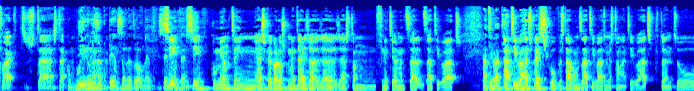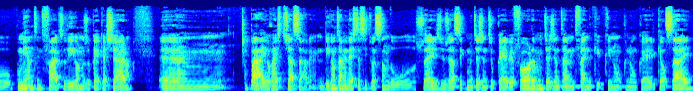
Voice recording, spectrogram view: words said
facto está, está complicado. Digam-nos o que pensam, naturalmente. É sim, importante. sim, comentem. Acho que agora os comentários já, já, já estão definitivamente desativados. Ativados. Ativados, peço desculpa, estavam desativados, mas estão ativados. Portanto, comentem de facto, digam-nos o que é que acharam. Um, pá, e o resto já sabem. Digam também desta situação do, do Sérgio. Já sei que muita gente o quer ver fora, muita gente também defende que, que, não, que não quer que ele saia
